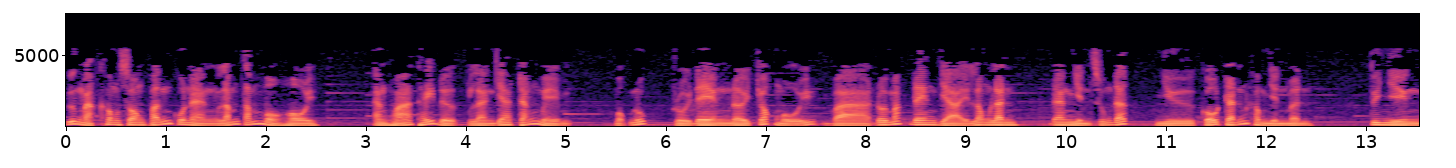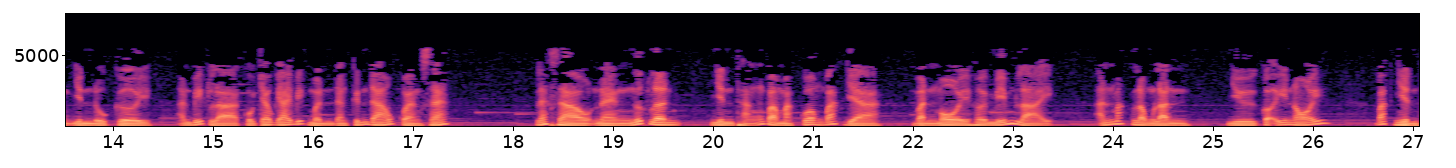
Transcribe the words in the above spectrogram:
gương mặt không son phấn của nàng lắm tấm mồ hôi. An Hóa thấy được làn da trắng mịn, một nút ruồi đen nơi chót mũi và đôi mắt đen dài long lanh đang nhìn xuống đất như cố tránh không nhìn mình. Tuy nhiên nhìn nụ cười, anh biết là cô cháu gái biết mình đang kính đáo quan sát. Lát sau nàng ngước lên, nhìn thẳng vào mặt của ông bác già, vành môi hơi miếm lại, ánh mắt long lanh như có ý nói, bác nhìn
